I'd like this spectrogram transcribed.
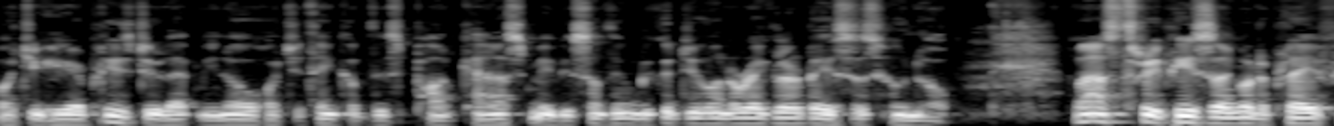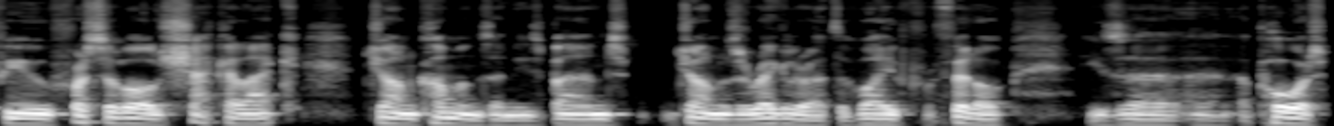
what you hear. Please do let me know what you think of this podcast. Maybe something we could do on a regular basis. Who knows? Last three pieces I'm going to play for you. First of all, Shakalak, John Cummins and his band. John was a regular at the Vibe for Philo. He's a, a poet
